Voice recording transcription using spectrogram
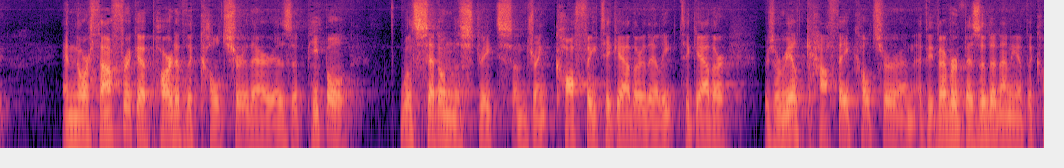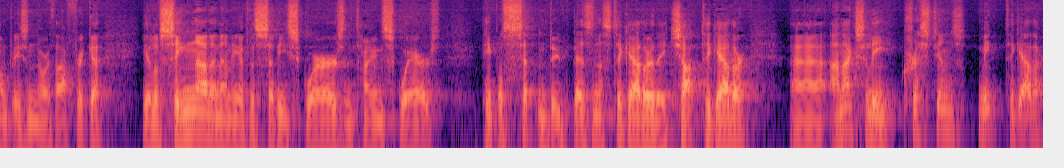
In North Africa, part of the culture there is that people will sit on the streets and drink coffee together, they'll eat together. There's a real cafe culture, and if you've ever visited any of the countries in North Africa, you'll have seen that in any of the city squares and town squares. People sit and do business together, they chat together, uh, and actually, Christians meet together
